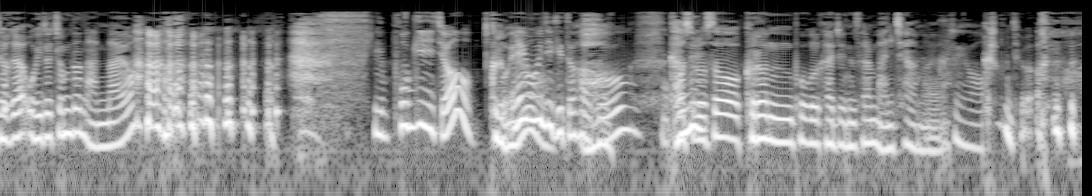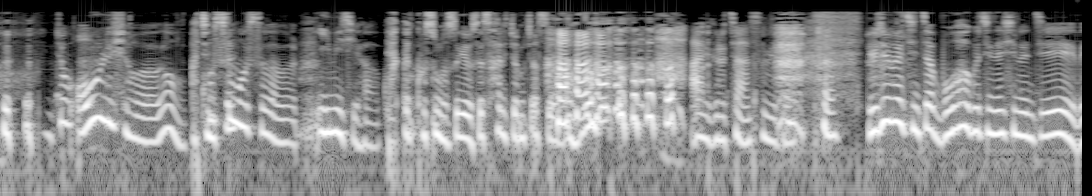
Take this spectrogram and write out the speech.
제가 오히려 좀 더 낫나요? 이게 복이죠. 그럼요. 뭐 행운이기도 하고. 어, 가수로서 그런 복을 가지고 있는 사람 많지 않아요. 어느- 그래요. 그럼요. 좀 어울리셔요. 아? 코스모스 이미지하고. 약간 코스모스가 요새 살이 좀 쪘어요. 아니 그렇지 않습니다. 요즘에 진짜 뭐 하고 지내시는지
